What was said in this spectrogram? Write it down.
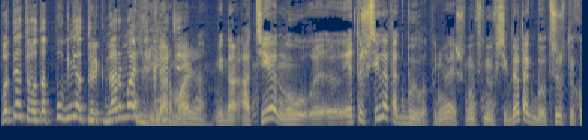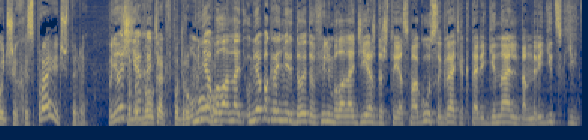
Вот это вот отпугнет только нормально. И нормально. И, а те, ну, э, это же всегда так было, понимаешь? Ну, ну всегда так было. Что, ты хочешь их исправить, что ли? Понимаешь, Чтобы я было как-то по-другому. У меня была, у меня, по крайней мере, до этого фильма была надежда, что я смогу сыграть как-то оригинально, там, нарядиться в каких-то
